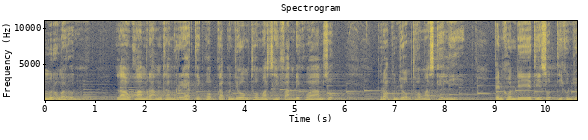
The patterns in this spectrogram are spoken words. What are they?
มรุ่งอรุณเล่าความหลังครั้งแรกที่พบกับคุณโยมโทมัสให้ฟังด้วยความสุข เพราะคุณโยมโทมัสเคลลี่ เป็นคนดีที่สุดที่คุณโย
